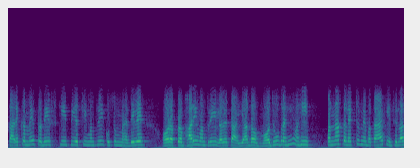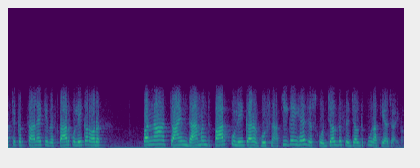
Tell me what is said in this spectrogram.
कार्यक्रम में प्रदेश की पीएचई मंत्री कुसुम महदेवे और प्रभारी मंत्री ललिता यादव मौजूद रही। वहीं पन्ना कलेक्टर ने बताया कि जिला चिकित्सालय के विस्तार को लेकर और पन्ना टाइम डायमंड पार्क को लेकर घोषणा की गई है, जिसको जल्द से जल्द पूरा किया जाएगा।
